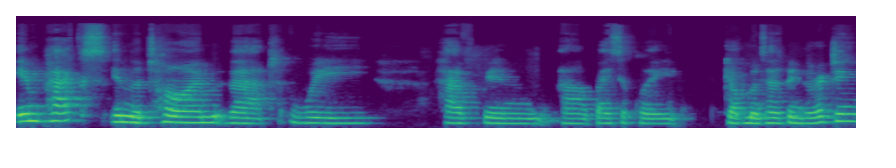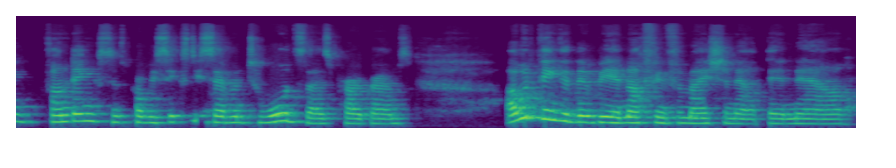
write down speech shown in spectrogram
impacts in the time that we have been uh, basically government has been directing funding since probably 67 towards those programs. I would think that there'd be enough information out there now,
